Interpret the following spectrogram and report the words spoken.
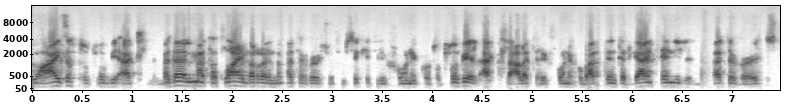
وعايزة تطلبي أكل بدل ما تطلعي بره الميتافيرس وتمسكي تليفونك وتطلبي الأكل على تليفونك وبعدين ترجعي تاني للميتافيرس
